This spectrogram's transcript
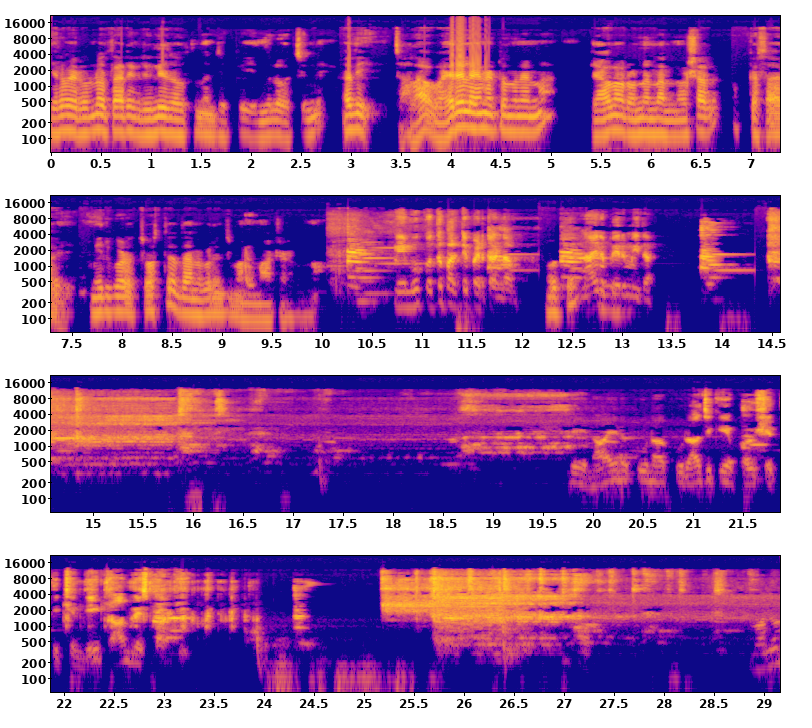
ఇరవై రెండో తారీఖు రిలీజ్ అవుతుందని చెప్పి ఇందులో వచ్చింది. అది చాలా వైరల్ అయినట్టుంది నిన్న. కేవలం రెండున్నర నిమిషాలు. ఒక్కసారి మీరు కూడా చూస్తే దాని గురించి మనం మాట్లాడుకుందాం. మేము కొత్త పార్టీ పెడతాండాం. ఓకే. నాయన పేరు మీద. నాయనకు నాకు రాజకీయ భవిష్యత్ ఇచ్చింది కాంగ్రెస్ పార్టీ. మనం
